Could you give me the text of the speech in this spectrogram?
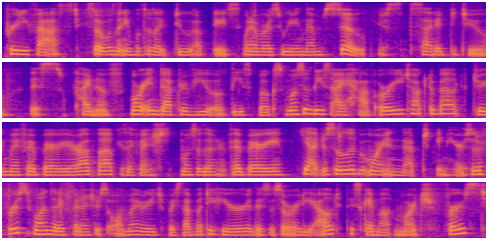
pretty fast, so I wasn't able to like do updates whenever I was reading them. So I just decided to do this kind of more in-depth review of these books. Most of these I have already talked about during my February wrap-up because I finished most of them in February. Yeah, just a little bit more in-depth in here. So the first one that I finished is All My Rage by Sabaa Tahir. This is already out. This came out March 1st.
